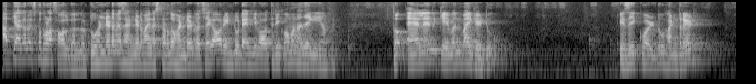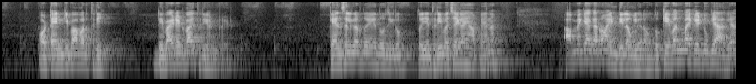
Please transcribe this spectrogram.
अब क्या करो, इसको थोड़ा सॉल्व कर लो। 200 में से 100 माइनस कर दो 100 बचेगा और इंटू टेन की पावर थ्री कॉमन आ जाएगी यहाँ पे। तो L N K one by K two is equal to hundred और टेन की power three divided by three hundred. Cancel कर दो ये दो ज़ीरो तो ये थ्री बचेगा यहाँ पे, है ना? अब मैं क्या कर रहा हूँ? एंटी लॉग ले रहा हूँ। तो के वन बाय के टू क्या आ गया?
